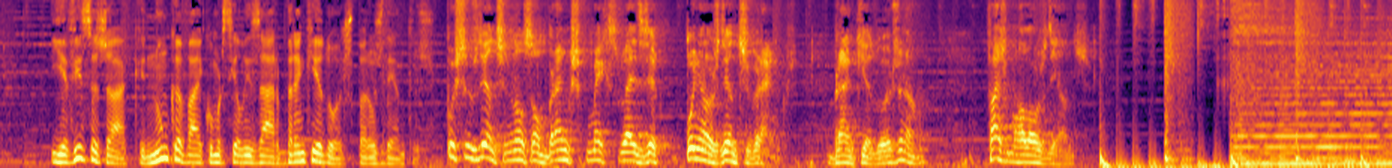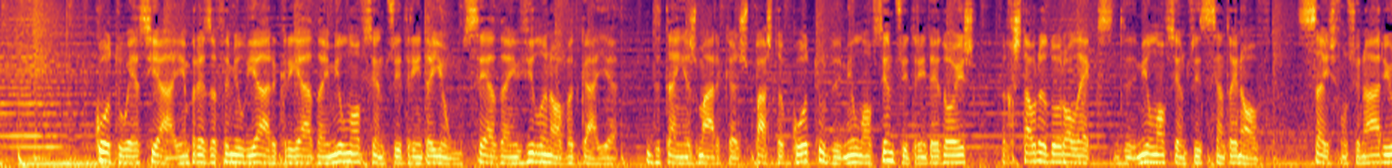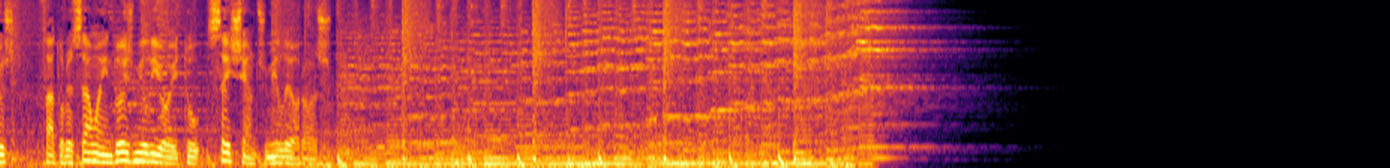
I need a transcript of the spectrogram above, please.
e avisa já que nunca vai comercializar branqueadores para os dentes. Pois se os dentes não são brancos, como é que se vai dizer que ponham os dentes brancos? Branqueadores não. Faz mal aos dentes. Coto SA, empresa familiar criada em 1931, sede em Vila Nova de Gaia, detém as marcas Pasta Coto de 1932, Restaurador Olex de 1969. Seis funcionários, faturação em 2008, 600 mil euros.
